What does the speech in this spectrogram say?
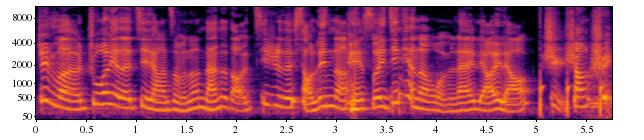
这么拙劣的伎俩，怎么能难得倒机智的小林呢？所以今天呢，我们来聊一聊智商税。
